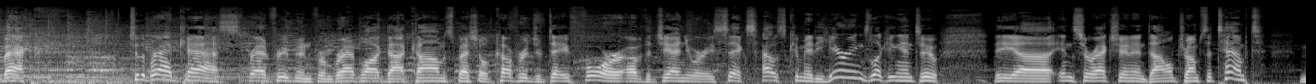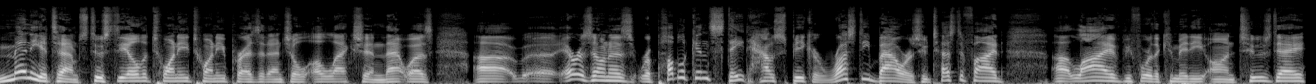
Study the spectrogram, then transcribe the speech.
Welcome back to the BradCast. Brad Friedman from BradBlog.com. Special coverage of day four of the January 6th House Committee hearings looking into the uh, insurrection and Donald Trump's attempt many attempts to steal the 2020 presidential election. That was uh, uh, Arizona's Republican State House Speaker, Rusty Bowers, who testified uh, live before the committee on Tuesday.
